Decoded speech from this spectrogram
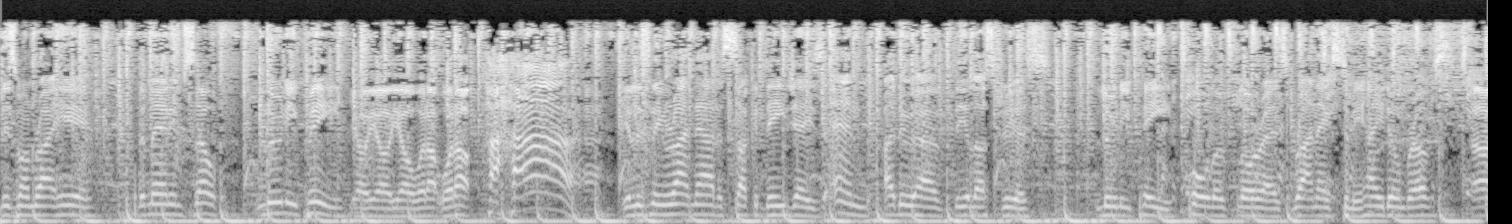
This one right here, the man himself, Looney P. Yo, yo, yo, what up, what up? Ha ha! You're listening right now to Sucker DJs, and I do have the illustrious Looney P, Paulo Flores, right next to me. How you doing, bros? Uh,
